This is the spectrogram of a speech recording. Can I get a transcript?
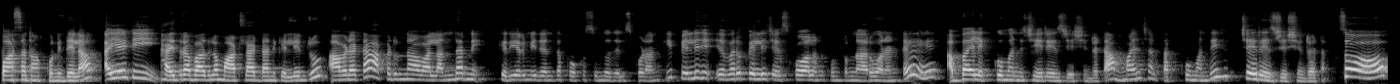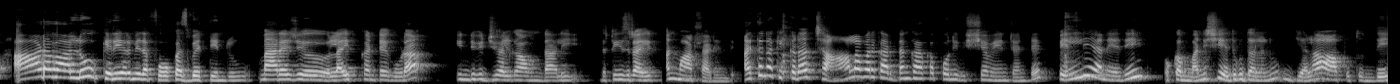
ఉపాసన కొనిదెలా ఐఐటి హైదరాబాద్లో మాట్లాడడానికి వెళ్ళిండ్రు. ఆవిడట అక్కడున్న వాళ్ళందరినీ కెరియర్ మీద ఎంత ఫోకస్ ఉందో తెలుసుకోవడానికి పెళ్ళి ఎవరు పెళ్ళి చేసుకోవాలనుకుంటున్నారు అని అంటే అబ్బాయిలు ఎక్కువ మంది చేరేజ్ చేసిండ్రట అమ్మాయిలు చాలా తక్కువ మంది చేరేజ్ చేసిండ్రట. సో ఆడవాళ్ళు కెరియర్ మీద ఫోకస్ పెట్టిండ్రు. మ్యారేజ్ లైఫ్ కంటే కూడా ఇండివిజువల్గా ఉండాలి దట్ ఈజ్ రైట్ అని మాట్లాడింది. అయితే నాకు ఇక్కడ చాలా వరకు అర్థం కాకపోని విషయం ఏంటంటే పెళ్ళి అనేది ఒక మనిషి ఎదుగుదలను ఎలా ఆపుతుంది?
